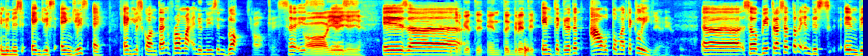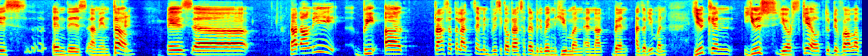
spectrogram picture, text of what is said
Indonesian English English eh English content from my Indonesian blog. Oh, okay. So it's, oh yeah, is, yeah, yeah. Is uh, Integrated, integrated. integrated automatically. Yeah, yeah. Uh, so be translator in this in this in this I mean term is uh, not only be a translator like this, I mean physical translator between human and not ben other human. You can use your skill to develop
